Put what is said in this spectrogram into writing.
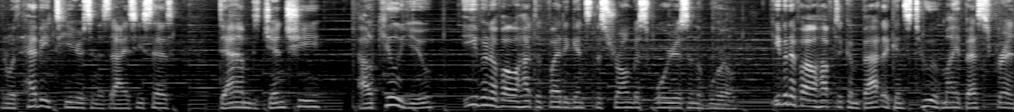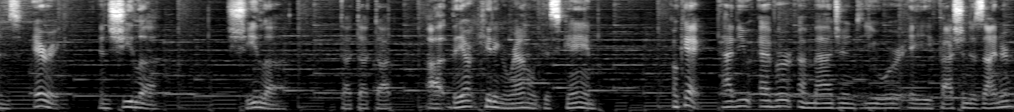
And with heavy tears in his eyes, he says, Damned Genshi, I'll kill you, even if I'll have to fight against the strongest warriors in the world. Even if I'll have to combat against two of my best friends, Eric and Sheila. Sheila. Dot dot dot. Uh, they aren't kidding around with this game. Okay, have you ever imagined you were a fashion designer?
